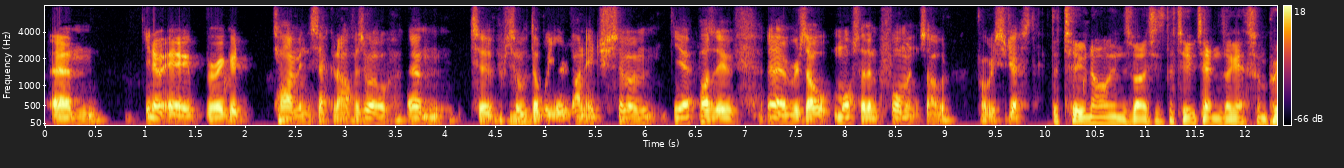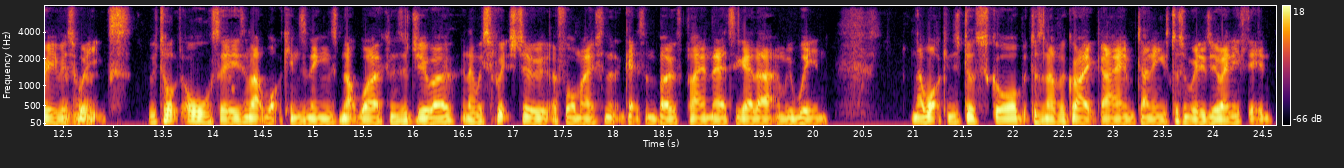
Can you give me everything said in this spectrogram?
Um, you know, a very good time in the second half as well um, to sort of mm. double your advantage. So um, yeah, positive uh, result more so than performance. I would probably suggest. The two nines versus the two tens, I guess, from previous mm-hmm. weeks. We've talked all season about Watkins and Ings not working as a duo, and then we switch to a formation that gets them both playing there together and we win. Now Watkins does score, but doesn't have a great game. Ings doesn't really do anything.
